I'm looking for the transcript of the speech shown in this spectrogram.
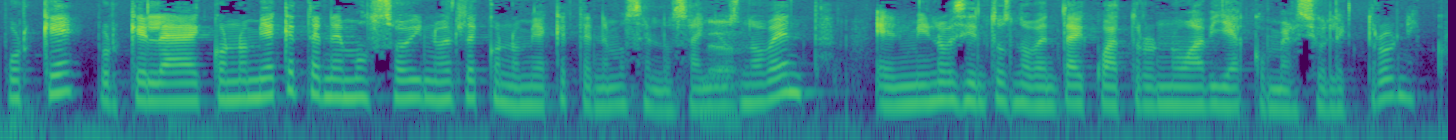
¿Por qué? Porque la economía que tenemos hoy no es la economía que tenemos en los años 90. En 1994 no había comercio electrónico.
